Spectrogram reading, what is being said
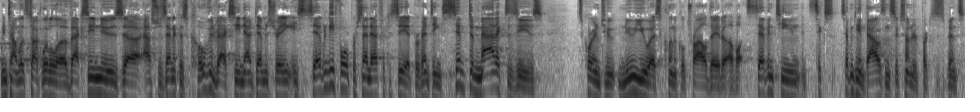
Meantime, let's talk a little uh, vaccine news. Uh, AstraZeneca's COVID vaccine now demonstrating a 74% efficacy at preventing symptomatic disease. It's according to new U.S. clinical trial data of 17 six- 17,600 participants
